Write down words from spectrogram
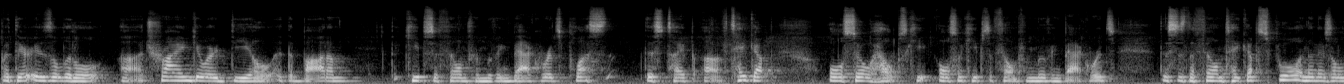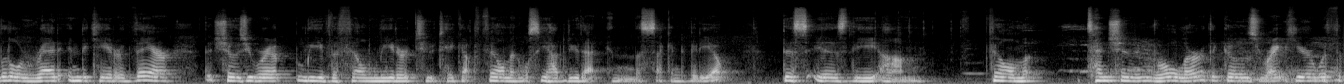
but there is a little uh, triangular deal at the bottom that keeps the film from moving backwards, plus this type of take-up also helps keep, also keeps the film from moving backwards. This is the film take-up spool, and then there's a little red indicator there that shows you where to leave the film leader to take up film, and we'll see how to do that in the second video. This is the um, film tension roller that goes right here with the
